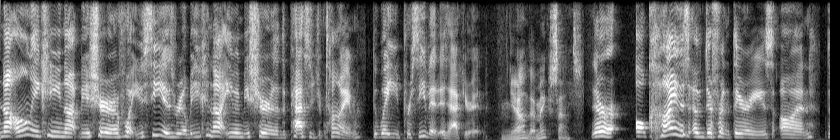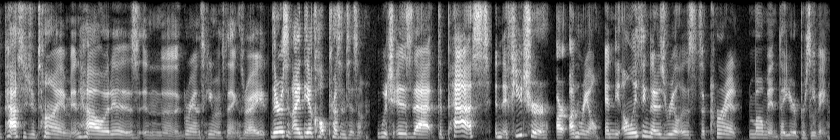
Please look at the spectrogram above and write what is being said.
not only can you not be sure of what you see is real, but you cannot even be sure that the passage of time, the way you perceive it, is accurate. yeah, that makes sense. There are all kinds of different theories on the passage of time and how it is in the grand scheme of things, right? There is an idea called presentism, which is that the past and the future are unreal, and the only thing that is real is the current moment that you're perceiving.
